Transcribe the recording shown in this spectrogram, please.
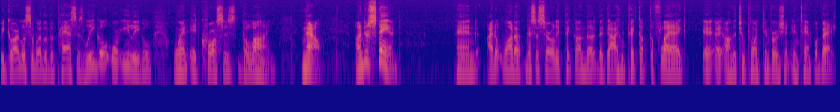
regardless of whether the pass is legal or illegal when it crosses the line. Now, understand, and I don't want to necessarily pick on the, the guy who picked up the flag uh, on the two point conversion in Tampa Bay,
